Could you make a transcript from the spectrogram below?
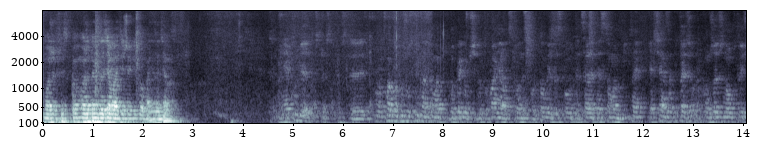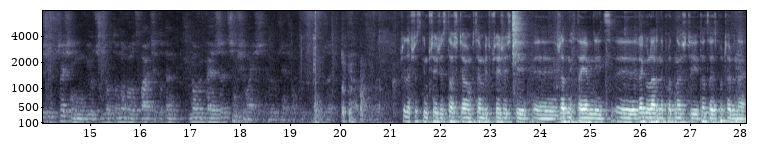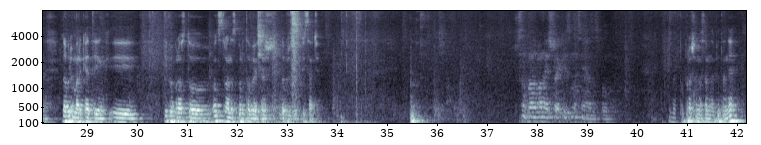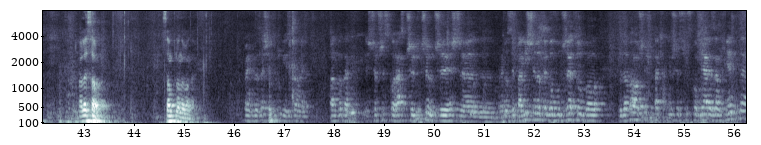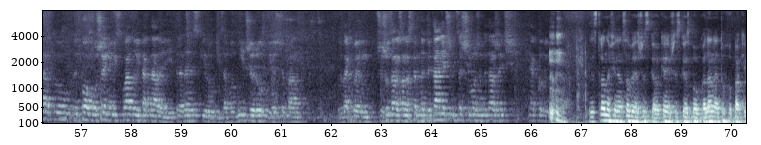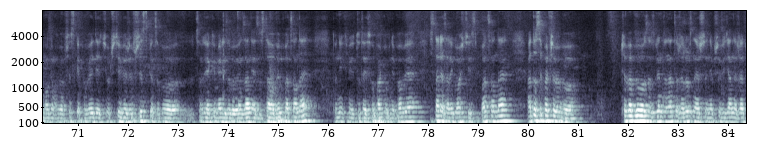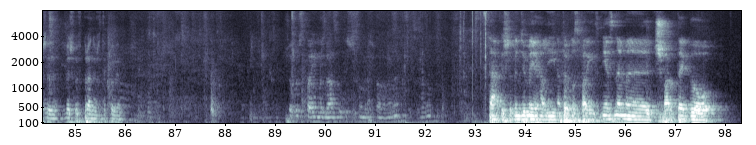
może wszystko, może to nie zadziałać, jeżeli głowa nie zadziała. Panie Jakubie, y, padło dużo słów na temat dobrego przygotowania od strony sportowej zespołu. Te cele też są ambitne. Ja chciałem zapytać o taką rzecz, no, o której się już wcześniej mówiło, czyli o to nowe otwarcie, to ten nowy PSZ. Czym się ma jeszcze wyróżniać oprócz tego, że chce awansować? Przede wszystkim przejrzystością, chcę być przejrzysty, y, żadnych tajemnic, y, regularne płatności, to co jest potrzebne, dobry marketing i, i po prostu od strony sportowej też dobrze się spisać. Czy są planowane jeszcze jakieś wzmocnienia zespołu? Poproszę następne pytanie. Ale są. Są planowane. Panie prezesie, z drugiej strony, pan to tak jeszcze wszystko raz przeliczył, czy jeszcze e, dosypaliście do tego budżetu, bo wydawało się, że tak już jest wszystko w miarę zamknięte, a tu po ogłoszeniu i składu i tak dalej, i trenerski ruch, i zawodniczy ruch, i jeszcze pan, że tak powiem, przerzuca nas na następne pytanie, czyli coś się może wydarzyć, jak to wygląda? Ze strony finansowej jest wszystko ok, wszystko jest poukładane. Tu chłopaki mogą chyba wszystkie powiedzieć uczciwie, że wszystko, co było, co, jakie mieli zobowiązania, zostało wypłacone. To nikt mi tutaj z chłopaków nie powie. Stare zaległości spłacone, a dosypać trzeba było. Trzeba było ze względu na to, że różne jeszcze nieprzewidziane rzeczy wyszły w praniu, że tak powiem. Czy oprócz Lansów jeszcze są jakieś planowane? Tak, jeszcze będziemy jechali na pewno sparring z Gniezdnem e, 4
